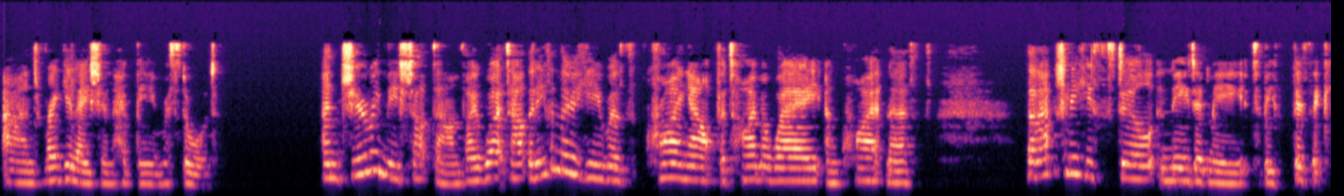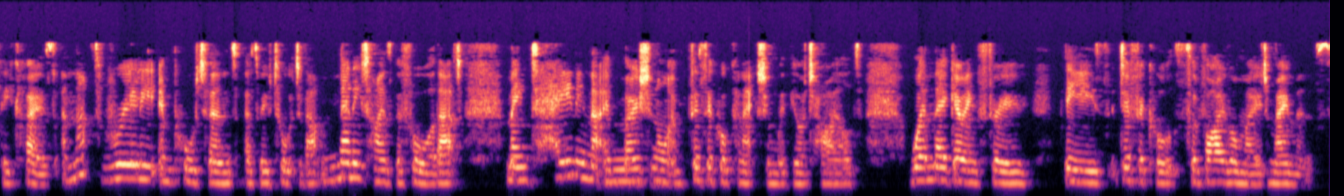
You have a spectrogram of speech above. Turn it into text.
and regulation had been restored. And during these shutdowns, I worked out that even though he was crying out for time away and quietness, that actually he still needed me to be physically close. And that's really important, as we've talked about many times before, that maintaining that emotional and physical connection with your child when they're going through these difficult survival mode moments.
